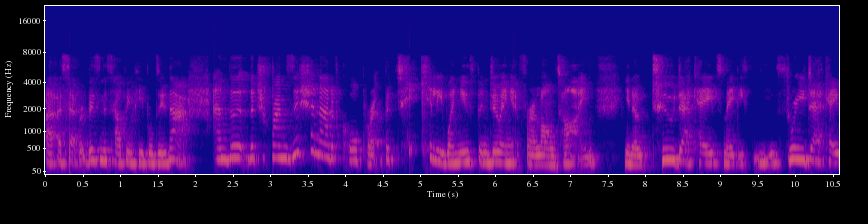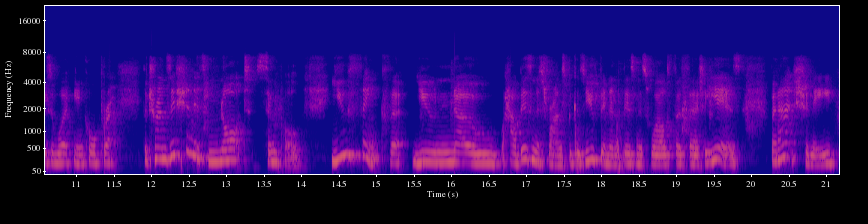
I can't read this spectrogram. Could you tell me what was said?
a separate business helping people do that. And the, the transition out of corporate, particularly when you've been doing it for a long time, you know, two decades, maybe three decades of working in corporate, the transition is not simple. You think that you know how business runs because you've been in the business world for 30 years, but actually,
